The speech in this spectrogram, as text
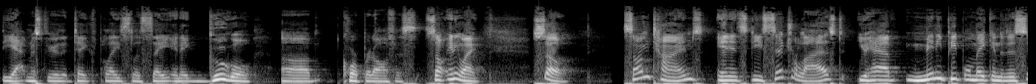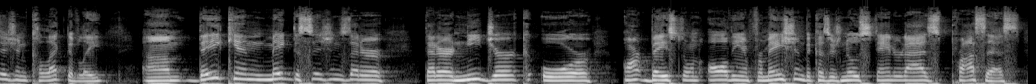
the atmosphere that takes place, let's say in a Google uh, corporate office. So anyway, so sometimes and it's decentralized, you have many people making a decision collectively. Um, they can make decisions that are that are knee jerk or aren't based on all the information because there's no standardized process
